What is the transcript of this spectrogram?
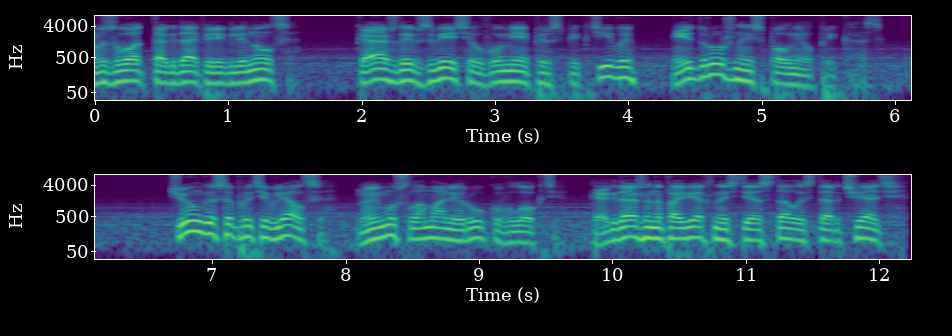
Взвод тогда переглянулся. Каждый взвесил в уме перспективы и дружно исполнил приказ. Чунга сопротивлялся, но ему сломали руку в локте. Когда же на поверхности осталось торчать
